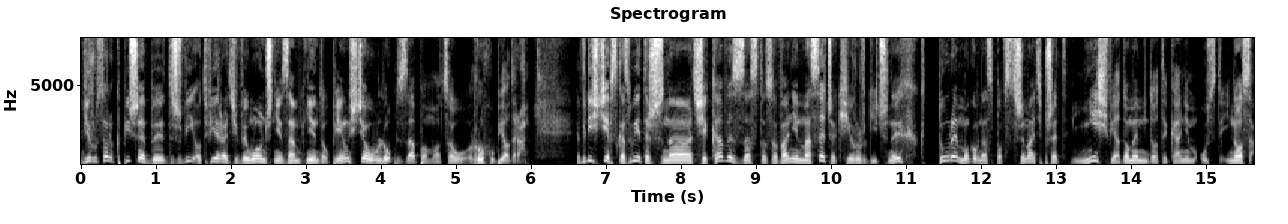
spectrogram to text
Wirusolog pisze, by drzwi otwierać wyłącznie zamkniętą pięścią lub za pomocą ruchu biodra. W liście wskazuje też na ciekawe zastosowanie maseczek chirurgicznych, które mogą nas powstrzymać przed nieświadomym dotykaniem ust i nosa.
